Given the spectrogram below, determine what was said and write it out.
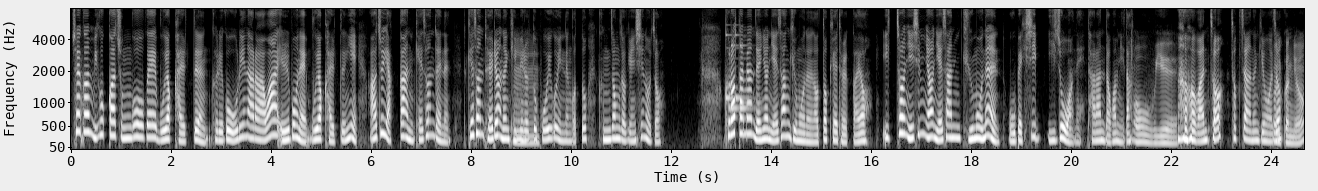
최근 미국과 중국의 무역 갈등 그리고 우리나라와 일본의 무역 갈등이 아주 약간 개선되는 개선되려는 기미를 또 음. 보이고 있는 것도 긍정적인 신호죠. 그렇다면 내년 예산 규모는 어떻게 될까요? 2020년 예산 규모는 512조 원에 달한다고 합니다. 오, 예. 많죠? 적지 않은 규모죠. 그러니까요.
